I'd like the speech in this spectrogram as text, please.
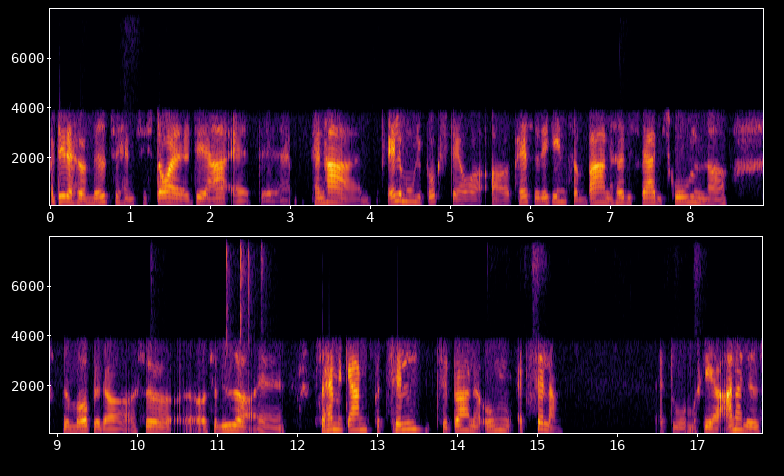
og det, der hører med til hans historie, det er, at øh, han har øh, alle mulige bogstaver, og passede ikke ind som barn, og havde det svært i skolen, og blev mobbet, og, og, så, og så videre. Øh, så han vil gerne fortælle til børn og unge, at selvom at du måske er anderledes,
